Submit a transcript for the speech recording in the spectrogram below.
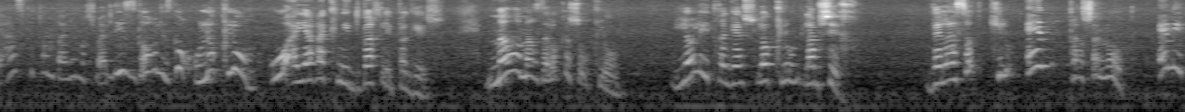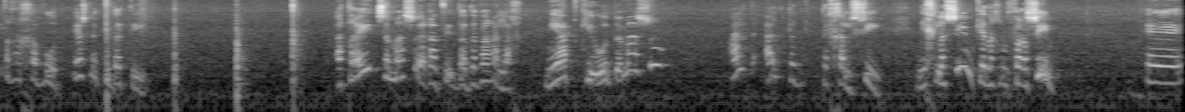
ואז פתאום בא לי מחשבה, לסגור, לסגור, הוא לא כלום, הוא היה רק נדבך להיפגש. מה הוא אמר זה לא קשור כלום. לא להתרגש, לא כלום, להמשיך. ולעשות, כאילו אין פרשנות, אין התרחבות, יש נקודתי. את ראית שמה שרצית בדבר הלך, נהיה תקיעות במשהו? אל, אל תחלשי. נחלשים כי אנחנו מפרשים. אה,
